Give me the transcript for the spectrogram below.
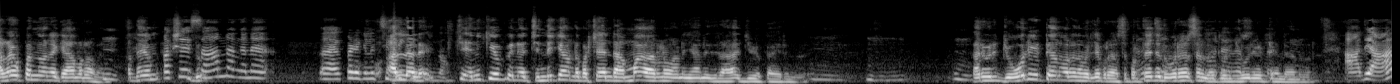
അഴകപ്പൻ എന്ന് പറഞ്ഞ ക്യാമറാമാൻ. അദ്ദേഹം പക്ഷേ സാറിന് അങ്ങനെ അല്ലല്ല? എനിക്ക് പിന്നെ ചിന്തിക്കാറുണ്ട് പക്ഷെ എന്റെ അമ്മ കാരണമാണ് ഞാൻ ഇത് ഉം, ഉം. കാരണം ഒരു ജോലി കിട്ടുക എന്ന് പറയുന്നത് വലിയ പ്രയാസം. പ്രത്യേകിച്ച് ദൂരദർശനല്ലേ ഒരു ജോലി ആദ്യം ആ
